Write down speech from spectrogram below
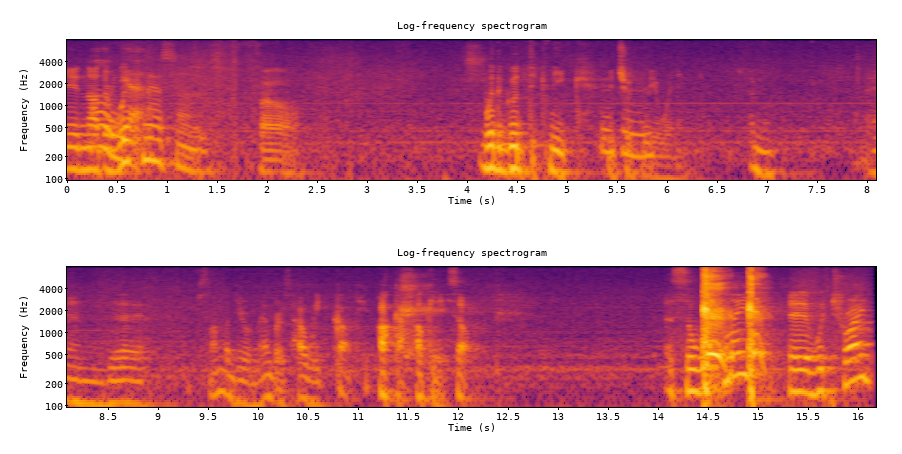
you're not a Oh, yeah. weakness, and so with a good technique, it should Mm-hmm. be winning. Um, and uh, somebody remembers how we got here. Okay, okay, so so we played, uh, we tried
